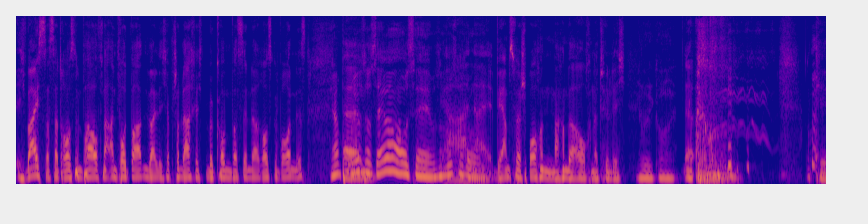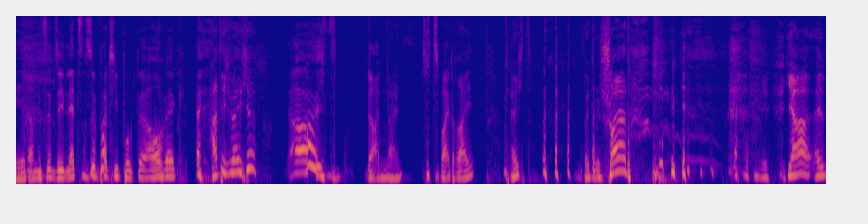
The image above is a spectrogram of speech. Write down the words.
ich weiß, dass da draußen ein paar auf eine Antwort warten, weil ich habe schon Nachrichten bekommen, was denn daraus geworden ist. Ja, probier Ähm, es doch selber aus, ey. Was Ja, nein, wir haben es versprochen, machen wir auch natürlich. Ja, egal. Äh, okay, damit sind die letzten Sympathiepunkte auch weg. Hatte ich welche? Ja, ich, ja, Nein. So zwei, drei. Echt? Seid ihr bescheuert? nee. Ja, äh,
